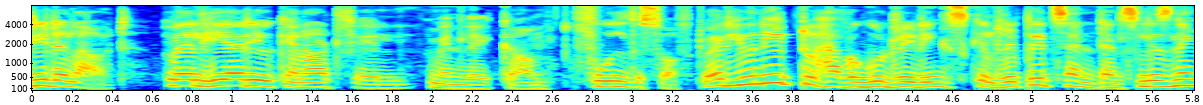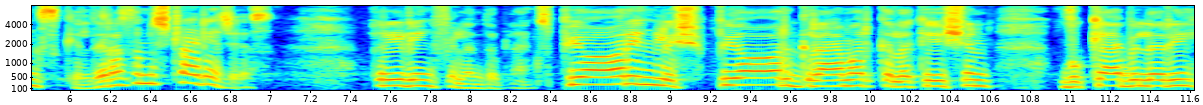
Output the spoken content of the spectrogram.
Read aloud. Well here you cannot fail. I mean like um, fool the software. You need to have a good reading skill repeat sentence listening skill. There are some strategies. Reading fill in the blanks. Pure english pure grammar collocation vocabulary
